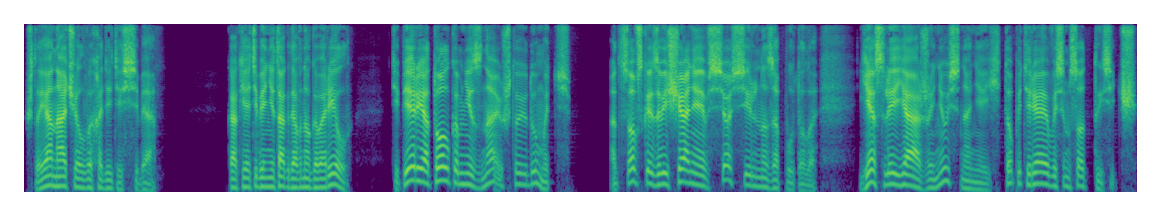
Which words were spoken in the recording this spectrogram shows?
что я начал выходить из себя. Как я тебе не так давно говорил, Теперь я толком не знаю, что и думать. Отцовское завещание все сильно запутало. Если я женюсь на ней, то потеряю 800 тысяч.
